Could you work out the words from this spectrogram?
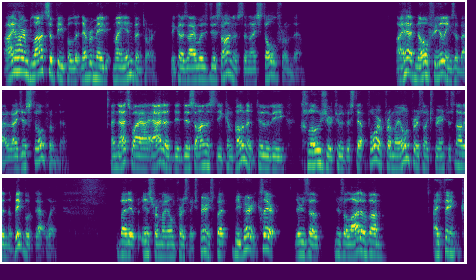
I harmed lots of people that never made my inventory because I was dishonest and I stole from them. I had no feelings about it. I just stole from them. And that's why I added the dishonesty component to the closure to the step forward from my own personal experience. It's not in the big book that way, but it is from my own personal experience. But be very clear, there's a there's a lot of um, I think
